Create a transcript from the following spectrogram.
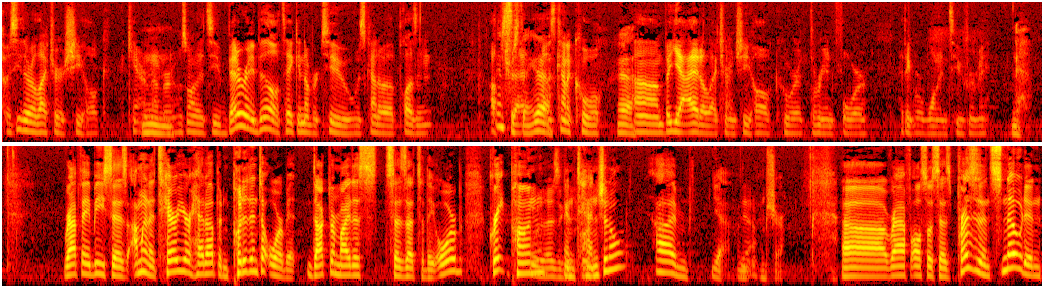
it was either Elektra or She Hulk. I can't remember. Hmm. It was one of the two. Beta Ray Bill taking number two was kind of a pleasant. Upset. Interesting, yeah. it was kind of cool. Yeah. Um, but yeah, I had Elektra and She Hulk, who were three and four. I think were one and two for me. Yeah. Raph AB says, I'm going to tear your head up and put it into orbit. Dr. Midas says that to the orb. Great pun. Ooh, that was a good pun. Intentional? I'm, yeah, I'm, Yeah. I'm sure. Uh, Raph also says, President Snowden,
